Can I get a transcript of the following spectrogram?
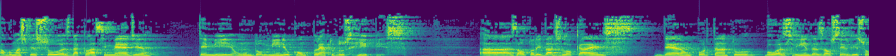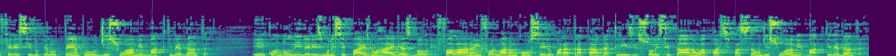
algumas pessoas da classe média temiam um domínio completo dos hippies as autoridades locais deram, portanto, boas-vindas ao serviço oferecido pelo templo de Swami Bhaktivedanta. E quando líderes municipais no Haigesbury falaram e formaram um conselho para tratar da crise, solicitaram a participação de Swami Bhaktivedanta.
